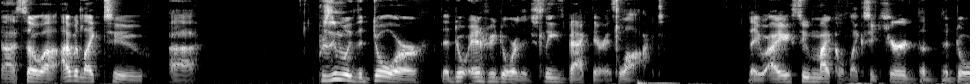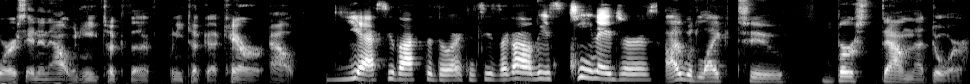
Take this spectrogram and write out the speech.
Uh, so uh, I would like to, uh, presumably the door, the door entry door that just leads back there is locked. They, I assume Michael like secured the, the doors in and out when he took the when he took a carer out. Yes, he locked the door because he's like, oh, these teenagers. I would like to burst down that door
